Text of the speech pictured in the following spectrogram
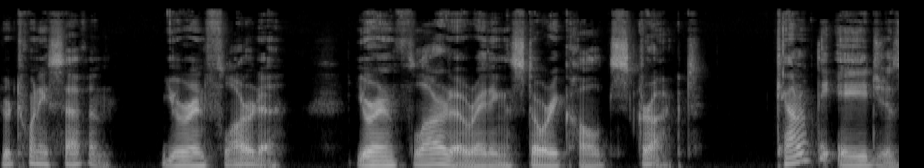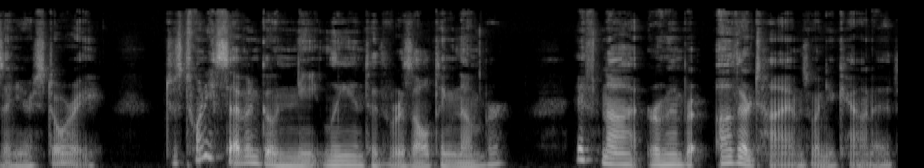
You're 27. You're in Florida. You're in Florida writing a story called Struct. Count up the ages in your story. Does 27 go neatly into the resulting number? If not, remember other times when you counted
